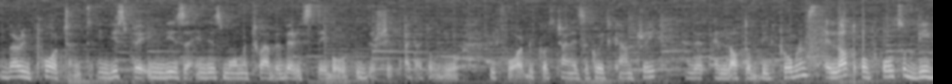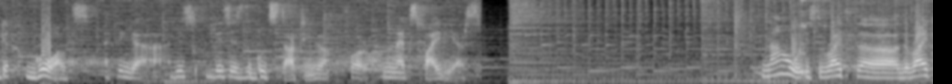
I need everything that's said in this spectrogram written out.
very important in this in this in this moment to have a very stable leadership as I told you before because China is a great country and a, lot of big problems a lot of also big goals. I think uh, this this is the good starting uh, for next five years now is the right uh, the right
